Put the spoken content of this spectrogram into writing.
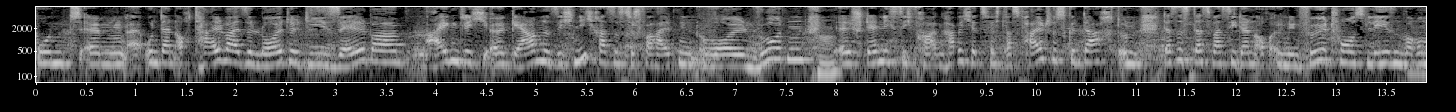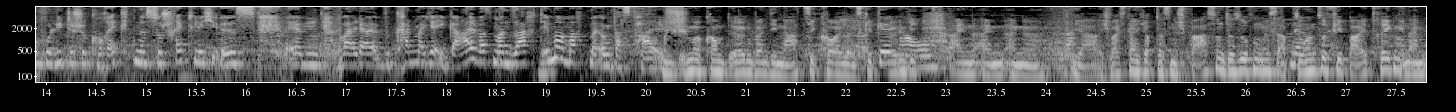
Und, ähm, äh, und dann auch teilweise Leute, die selber eigentlich äh, gerne sich nicht rassistisch verhalten wollen würden, äh, ständig sich fragen, habe ich jetzt vielleicht was Falsches gedacht? Und das ist das, was sie dann auch in den Feuilletons lesen, warum politische Korrektness so schrecklich ist, ähm, weil da kann man ja egal, was man sagt, immer macht man irgendwas Und falsch. immer kommt irgendwann die Nazi-Keule. Es gibt Genau. irgendwie ein, ein, eine, ja, ich weiß gar nicht, ob das eine Spaßuntersuchung ist, ab so Ja. und so viel Beiträgen in einem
